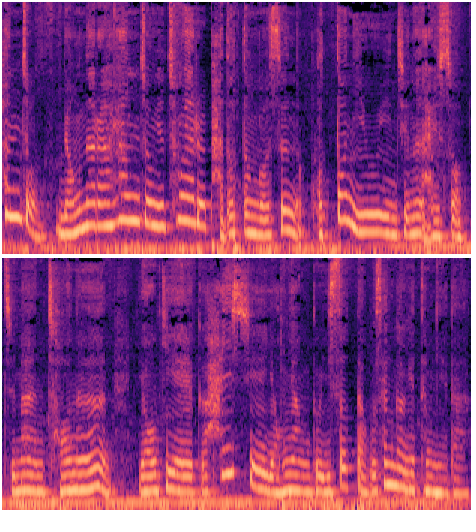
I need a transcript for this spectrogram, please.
헌종, 명나라 현종의 총애를 받았던 것은 어떤 이유인지는 알 수 없지만 저는 여기에 그 한씨의 영향도 있었다고 생각이 듭니다.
